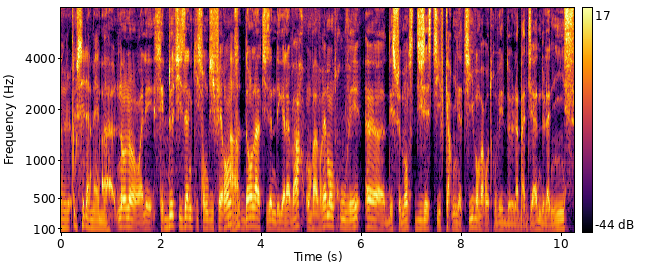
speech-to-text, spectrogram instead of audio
euh, ou c'est la même? Euh, non, non, c'est deux tisanes qui sont différentes. Ah. Dans la tisane des Galavars, on va vraiment trouver euh, des semences digestives, carminatives. On va retrouver de la badiane, de l'anis,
